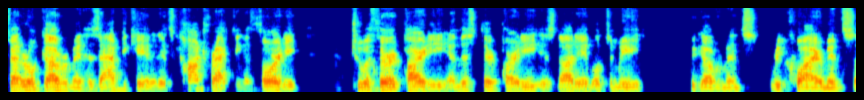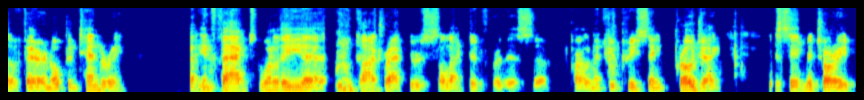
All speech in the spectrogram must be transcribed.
federal government has abdicated its contracting authority to a third party, and this third party is not able to meet the government's requirements of fair and open tendering. Uh, in fact, one of the uh, contractors selected for this uh, parliamentary precinct project is signatory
